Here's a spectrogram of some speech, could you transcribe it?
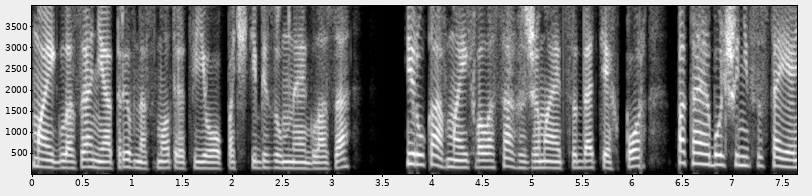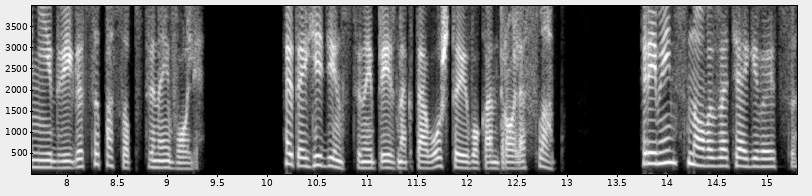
Мои глаза неотрывно смотрят в его почти безумные глаза, и рука в моих волосах сжимается до тех пор, пока я больше не в состоянии двигаться по собственной воле. Это единственный признак того, что его контроль ослаб. Ремень снова затягивается,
